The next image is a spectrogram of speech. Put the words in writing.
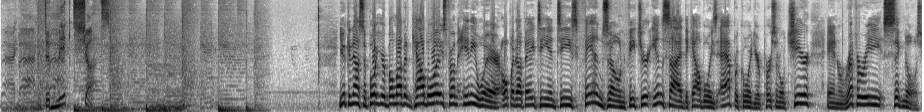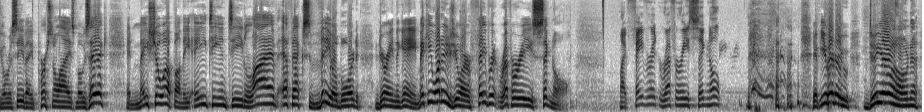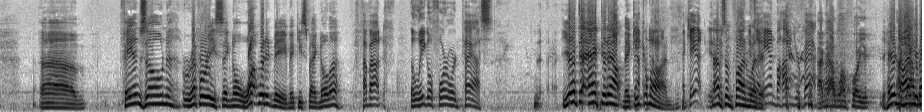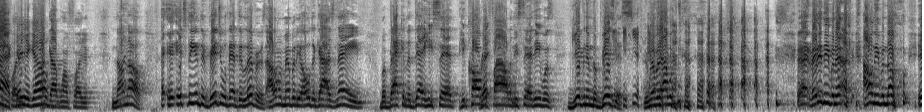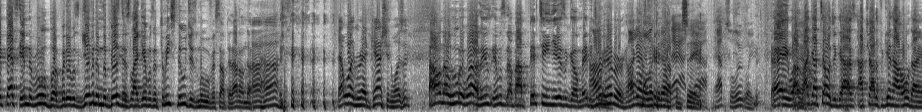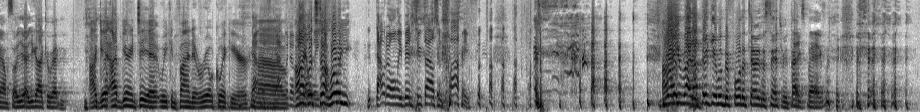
Back, back to Mick Shots. You can now support your beloved Cowboys from anywhere. Open up AT&T's Fan Zone feature inside the Cowboys app. Record your personal cheer and referee signals. You'll receive a personalized mosaic and may show up on the AT&T Live FX video board during the game. Mickey, what is your favorite referee signal? My favorite referee signal if you were to do your own uh, fan zone referee signal, what would it be, Mickey Spagnola? How about illegal forward pass? You have to act it out, Mickey. Come on. I can't. It, have some fun it's with a it. hand behind your back. I got one for you. Head I behind your back. for There you go. I got one for you. No, no. It- It's the individual that delivers. I don't remember the older guy's name, but back in the day, he said he called the Rick- foul and he said he was giving him the business. Yeah. Remember that one? they didn't even. Have, I don't even know if that's in the rule book, but it was giving him the business like it was a Three Stooges move or something. I don't know. Uh huh. that wasn't Red Cashion, was it? I don't know who it was. It was, about 15 years ago, maybe. I 20. remember. I got to look it up that, and see. Yeah, absolutely. Hey, well, Yeah. like I told you guys, I try to forget how old I am. So yeah, you gotta correct me. I get. I guarantee you, we can find it real quick here. That was- Uh, would all right, been let's talk. What were you? That would have only been 2005. Yeah, you're right. I think it was before the turn of the century. Thanks, Bags.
